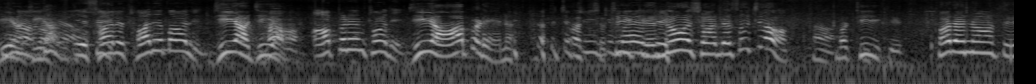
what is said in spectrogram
جی ہاں جی ہاں۔ یہ سارے تھوڑے بال جی ہاں جی ہاں۔, ہاں،, ہاں۔ اپنے تھوڑے۔ جی ہاں اپنے نا۔ اچھا، ٹھیک ہے نا شادے سوچا ہاں۔ بس ٹھیک ہے۔ سارا نا تے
